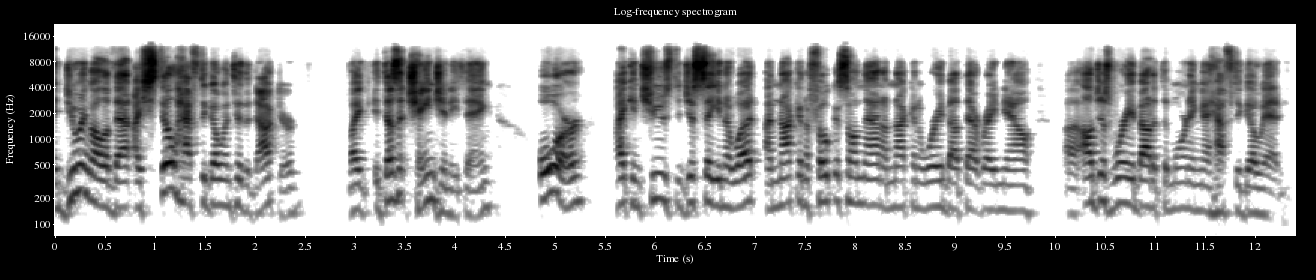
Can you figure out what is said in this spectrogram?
And doing all of that, I still have to go into the doctor. Like it doesn't change anything. Or I can choose to just say, you know what? I'm not going to focus on that. I'm not going to worry about that right now. Uh, I'll just worry about it the morning I have to go in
